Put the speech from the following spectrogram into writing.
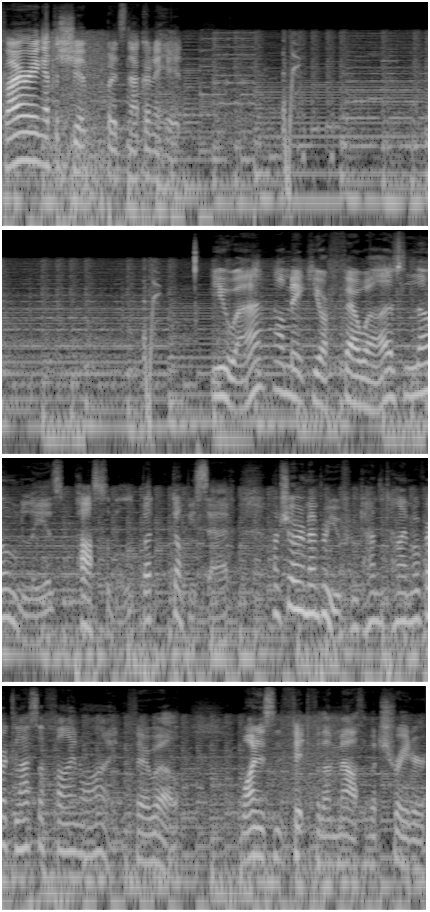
Firing at the ship, but it's not gonna hit. You, eh? I'll make your farewell as lonely as possible, but don't be sad. I'm sure I'll remember you from time to time over a glass of fine wine. Farewell. Wine isn't fit for the mouth of a traitor.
